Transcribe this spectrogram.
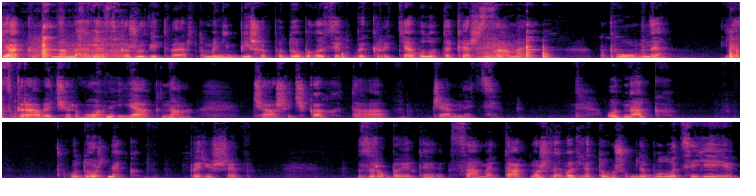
Як на мене, скажу відверто, мені більше подобалось, якби криття було таке ж саме повне, яскраве червоне, як на чашечках та чемниці. Однак художник вирішив зробити саме так. Можливо, для того, щоб не було цієї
